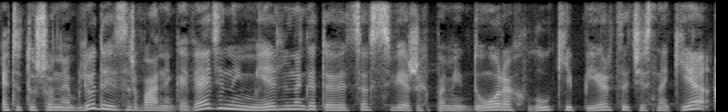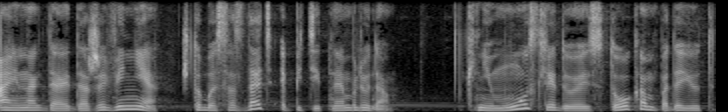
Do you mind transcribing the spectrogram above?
Это тушеное блюдо из рваной говядины медленно готовится в свежих помидорах, луке, перце, чесноке, а иногда и даже вине, чтобы создать аппетитное блюдо – к нему, следуя истокам, подают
